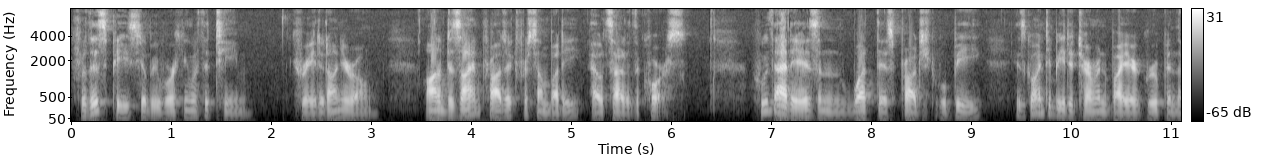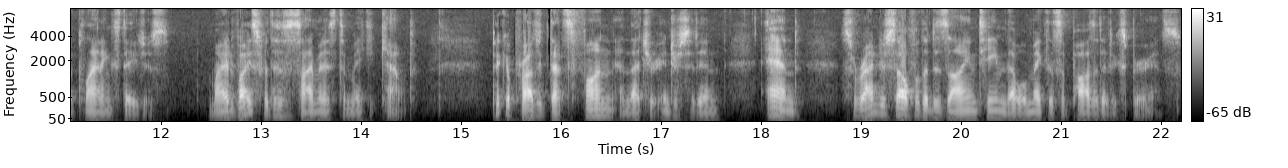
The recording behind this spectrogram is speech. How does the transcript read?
For this piece, you'll be working with a team, created on your own, on a design project for somebody outside of the course. Who that is and what this project will be is going to be determined by your group in the planning stages. My advice for this assignment is to make it count. Pick a project that's fun and that you're interested in, and surround yourself with a design team that will make this a positive experience.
